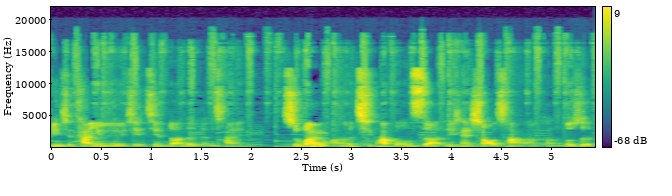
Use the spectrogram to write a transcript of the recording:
并且它拥有一些尖端的人才之外，啊，那么其他公司啊，就像小厂啊，可能都是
